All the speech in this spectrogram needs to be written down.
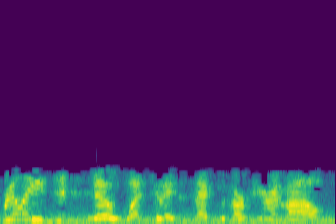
really didn't know what to expect with our parent mile.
